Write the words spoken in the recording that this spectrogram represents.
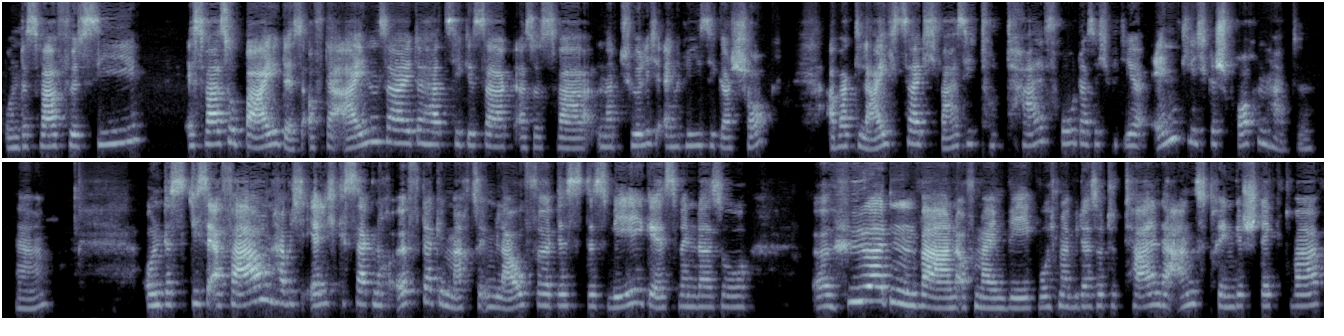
Und das war für sie, es war so beides. Auf der einen Seite hat sie gesagt, also es war natürlich ein riesiger Schock, aber gleichzeitig war sie total froh, dass ich mit ihr endlich gesprochen hatte. Ja. Und das, diese Erfahrung habe ich ehrlich gesagt noch öfter gemacht, so im Laufe des, des Weges, wenn da so äh, Hürden waren auf meinem Weg, wo ich mal wieder so total in der Angst drin gesteckt war,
